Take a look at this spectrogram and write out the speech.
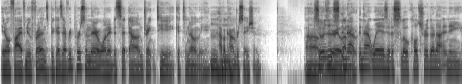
you know five new friends because every person there wanted to sit down, drink tea, get to know me, have a conversation. Um, So is it in that in that way? Is it a slow culture? They're not in any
